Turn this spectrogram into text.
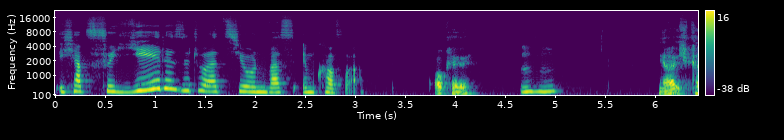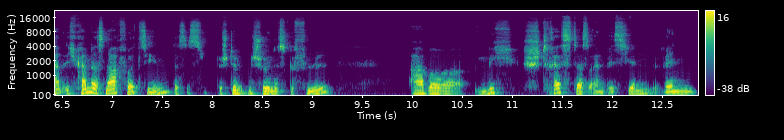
ich habe für jede Situation was im Koffer. Okay. Mhm. Ja, ich kann, ich kann das nachvollziehen. Das ist bestimmt ein schönes Gefühl. Aber mich stresst das ein bisschen, wenn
